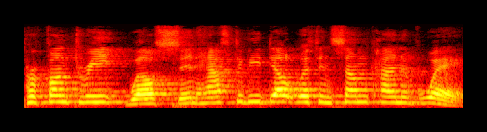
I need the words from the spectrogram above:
perfunctory, well, sin has to be dealt with in some kind of way.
